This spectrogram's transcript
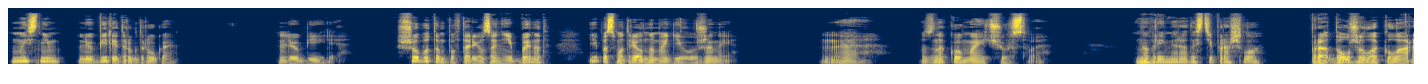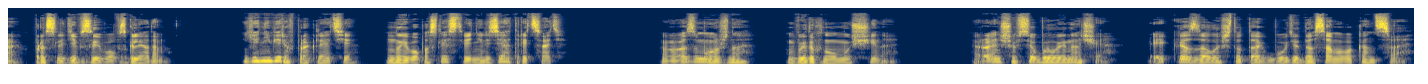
Мы с ним любили друг друга». «Любили». Шепотом повторил за ней Беннет и посмотрел на могилу жены. Да, знакомое чувство. Но время радости прошло. Продолжила Клара, проследив за его взглядом. «Я не верю в проклятие, но его последствия нельзя отрицать». «Возможно», — выдохнул мужчина. «Раньше все было иначе, и казалось, что так будет до самого конца».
